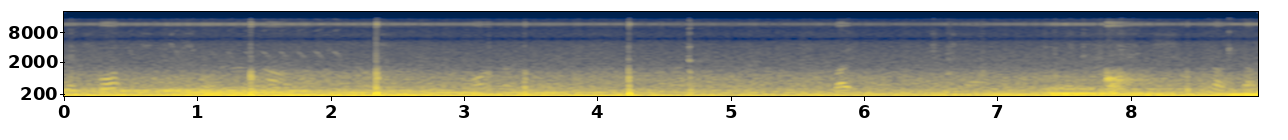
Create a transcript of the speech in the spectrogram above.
Six, four. Right. Oh, shot, shot.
